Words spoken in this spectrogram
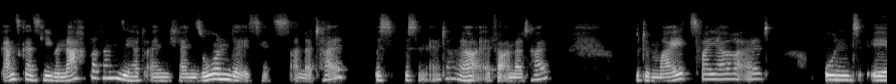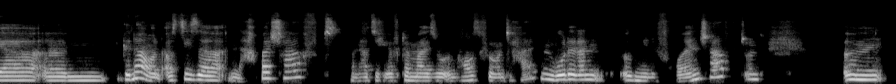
ganz, ganz liebe Nachbarin. Sie hat einen kleinen Sohn, der ist jetzt anderthalb, bis bisschen älter, ja, etwa anderthalb. Wird im Mai zwei Jahre alt. Und er, ähm, genau, und aus dieser Nachbarschaft, man hat sich öfter mal so im Hausflur unterhalten, wurde dann irgendwie eine Freundschaft. Und ähm,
